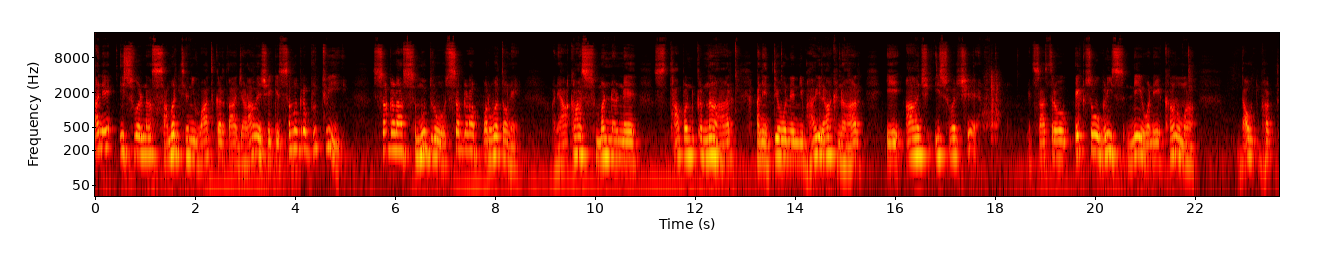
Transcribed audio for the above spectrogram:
અને ઈશ્વરના સામર્થ્યની વાત કરતા જણાવે છે કે સમગ્ર પૃથ્વી સગળા સમુદ્રો, સગળા પર્વતોને અને આકાશ મંડળને સ્થાપન કરનાર અને તેઓને નિભાવી રાખનાર એ આ જ ઈશ્વર છે. શાસ્ત્રો એકસો ઓગણીસ નેવ અને એકાણુંમાં દાઉદ ભક્ત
